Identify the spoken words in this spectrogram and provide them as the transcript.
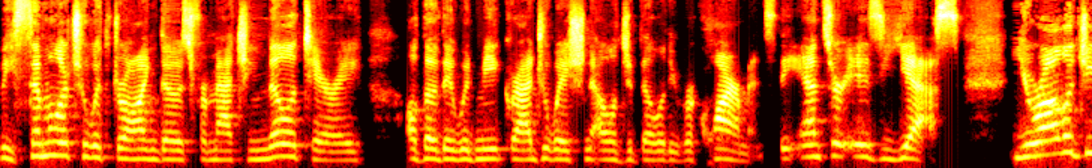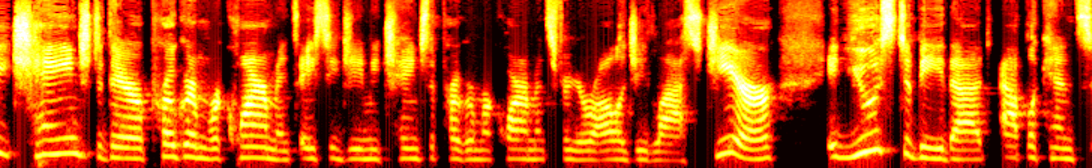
Be similar to withdrawing those for matching military, although they would meet graduation eligibility requirements? The answer is yes. Urology changed their program requirements. ACGME changed the program requirements for urology last year. It used to be that applicants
